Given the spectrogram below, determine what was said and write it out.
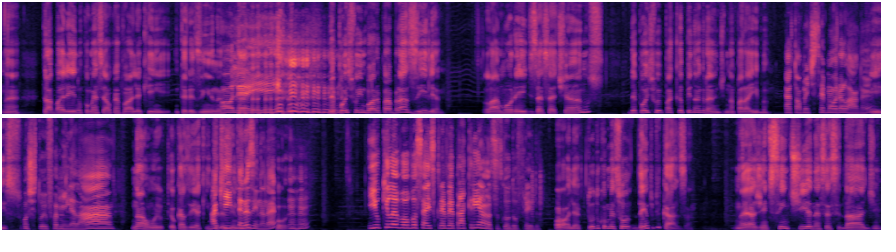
né? Trabalhei no Comercial Carvalho aqui em Teresina. Olha aí! depois fui embora para Brasília. Lá morei 17 anos. Depois fui para Campina Grande, na Paraíba. Atualmente você mora lá, né? Isso. Constitui família lá? Não, eu, eu casei aqui em Teresina. Aqui em Teresina, né? Foi. Uhum. E o que levou você a escrever para crianças, Godofredo? Olha, tudo começou dentro de casa. Né? A gente sentia necessidade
